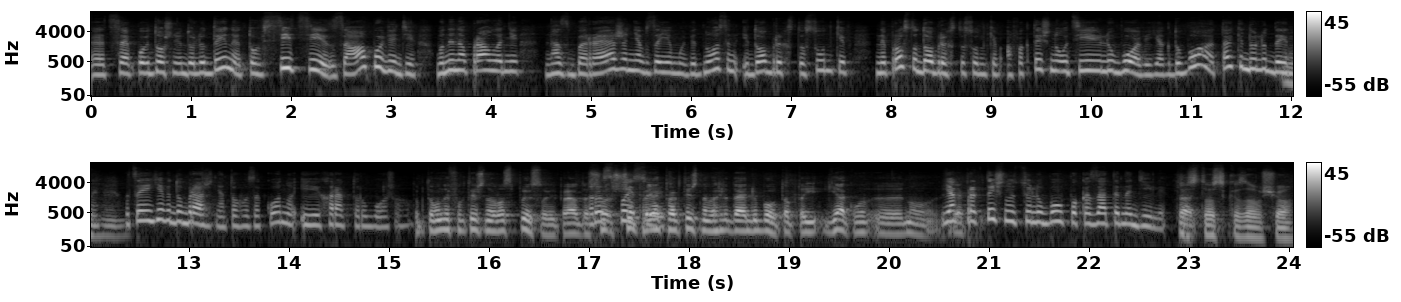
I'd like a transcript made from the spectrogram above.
е, це по відношенню до людини, то всі ці заповіді вони направлені на збереження взаємовідносин і добрих стосунків, не просто добрих стосунків, а фактично у цієї любові як до Бога, так і до людини. Оце і є відображення того закону і характеру Божого. Тобто вони фактично розписують, правда, що, що як практично виглядає любов. Тобто, як е, ну Як, практично цю любов показати на ділі? Так. Христос сказав, що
